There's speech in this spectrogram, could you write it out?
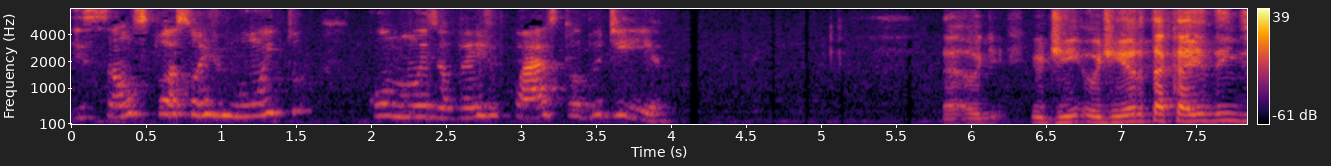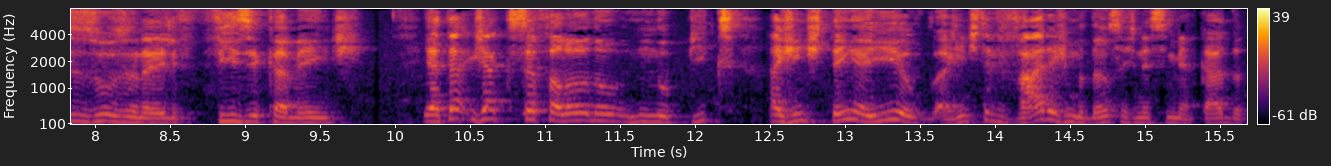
E são situações muito comuns, eu vejo quase todo dia. É, o, o, o, dinheiro está caindo em desuso, né? Ele fisicamente. E até já que você falou no, no Pix, a gente tem aí, a gente teve várias mudanças nesse mercado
